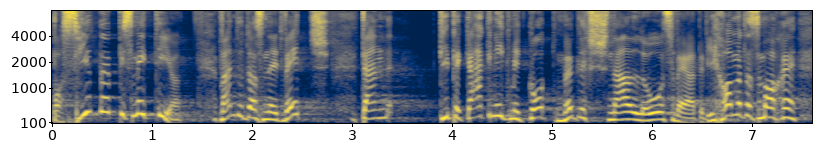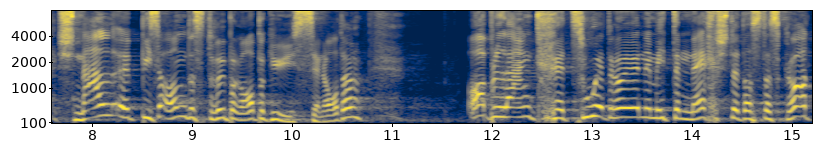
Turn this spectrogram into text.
passiert etwas mit dir. Wenn du das nicht willst, dann die Begegnung mit Gott möglichst schnell loswerden. Wie kann man das machen? Schnell etwas anderes drüber abgüssen, oder? Ablenken, zudröhnen mit dem Nächsten, dass das gerade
